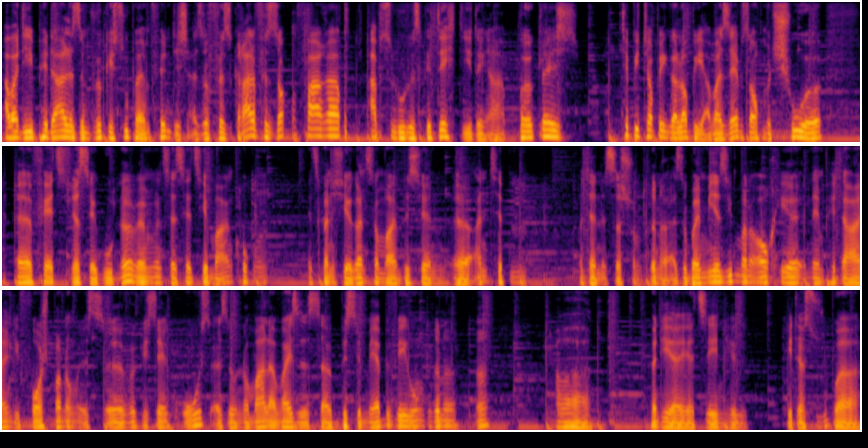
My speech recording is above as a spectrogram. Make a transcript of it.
Aber die Pedale sind wirklich super empfindlich. Also fürs, gerade für Sockenfahrer absolutes Gedicht, die Dinger. Wirklich tippitoppi galoppi. Aber selbst auch mit Schuhe äh, fährt sich das sehr gut. Ne? Wenn wir uns das jetzt hier mal angucken, jetzt kann ich hier ganz normal ein bisschen äh, antippen und dann ist das schon drin. Also bei mir sieht man auch hier in den Pedalen, die Vorspannung ist äh, wirklich sehr groß. Also normalerweise ist da ein bisschen mehr Bewegung drin. Ne? Aber könnt ihr ja jetzt sehen, hier geht das super,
